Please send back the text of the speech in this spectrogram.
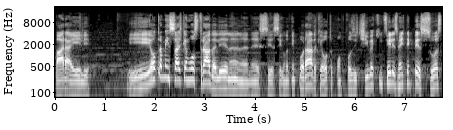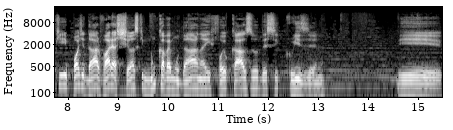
para ele. E outra mensagem que é mostrada ali, né, nessa segunda temporada, que é outro ponto positivo, é que infelizmente tem pessoas que pode dar várias chances que nunca vai mudar, né? E foi o caso desse Chris, né? E...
